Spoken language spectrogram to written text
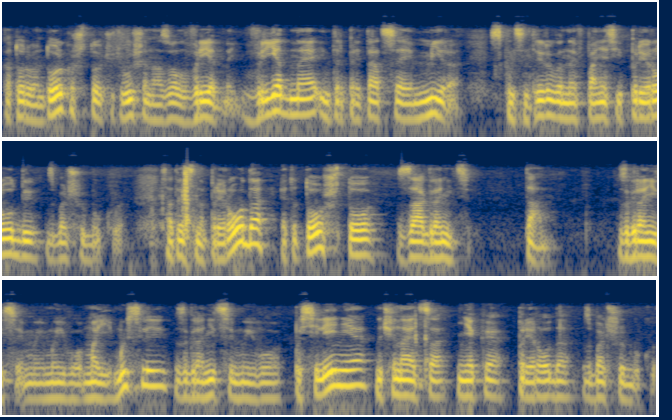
которую он только что чуть выше назвал вредной. Вредная интерпретация мира, сконцентрированная в понятии природы с большой буквы. Соответственно, природа – это то, что за границей, там. За границей моего, моей мысли, за границей моего поселения начинается некая природа с большой буквы.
